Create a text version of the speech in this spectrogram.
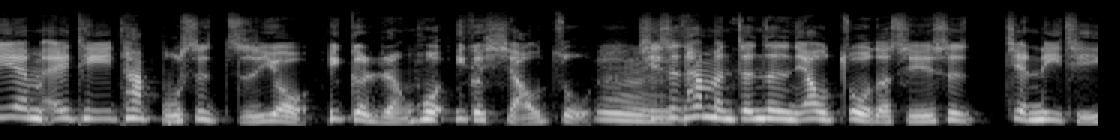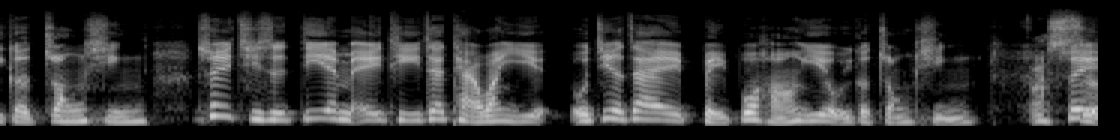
DMAT 它不是只有一个人或一个小组，嗯、其实他们真正要做的其实是建立起一个中心。所以其实 DMAT 在台湾也，我记得在北部好像也有一个中心。啊、所以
